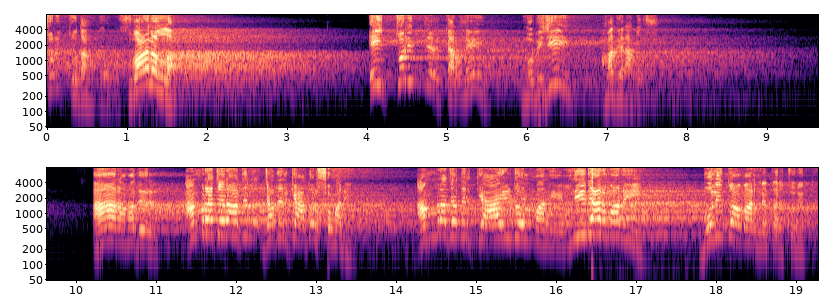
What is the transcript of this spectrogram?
চরিত্র দান করব। সুবহানাল্লাহ। এই চরিত্রের কারণে নবীজি আমাদের আদর্শ। আর আমাদের, আমরা যারা যাদেরকে আদর্শ মানি, আমরা যাদেরকে আইডল মানি, লিডার মানি, বলি তো আমার নেতার চরিত্র।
